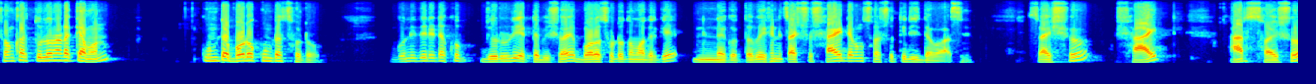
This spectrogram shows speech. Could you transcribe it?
সংখ্যার তুলনাটা কেমন? কোনটা বড়, কোনটা ছোট? গণিতের এটা খুব জরুরি একটা বিষয়, বড় ছোট তোমাদেরকে নির্ণয় করতে হবে। এখানে চারশো ষাট এবং ছয়শো তিরিশ দেওয়া আছে। চারশো ষাট আর ছয়শো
